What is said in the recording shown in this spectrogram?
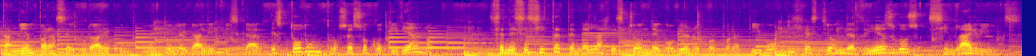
también para asegurar el cumplimiento legal y fiscal, es todo un proceso cotidiano. Se necesita tener la gestión de gobierno corporativo y gestión de riesgos sin lágrimas.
